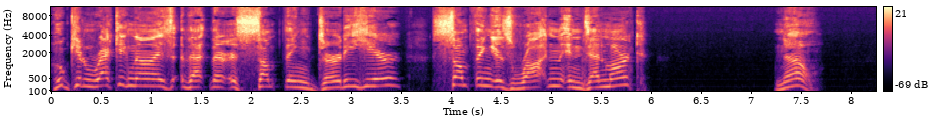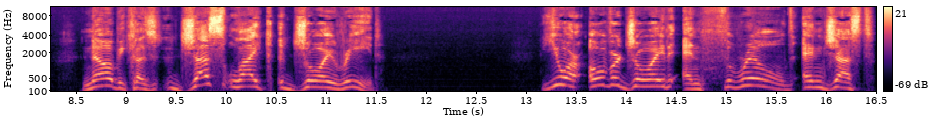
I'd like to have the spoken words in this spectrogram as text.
who can recognize that there is something dirty here, something is rotten in Denmark? No. No, because just like Joy Reid, you are overjoyed and thrilled and just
